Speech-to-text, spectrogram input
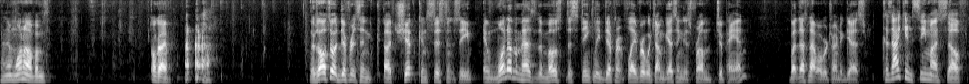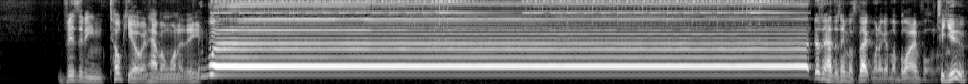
and then one of them's Okay. There's also a difference in uh, chip consistency, and one of them has the most distinctly different flavor, which I'm guessing is from Japan. But that's not what we're trying to guess. because I can see myself visiting Tokyo and having one of these. What? Doesn't have the same effect when I got my blindfold. to on. you.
